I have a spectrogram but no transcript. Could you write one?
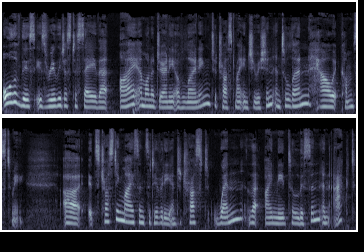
all of this is really just to say that I am on a journey of learning to trust my intuition and to learn how it comes to me. Uh, it's trusting my sensitivity and to trust when that I need to listen and act,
